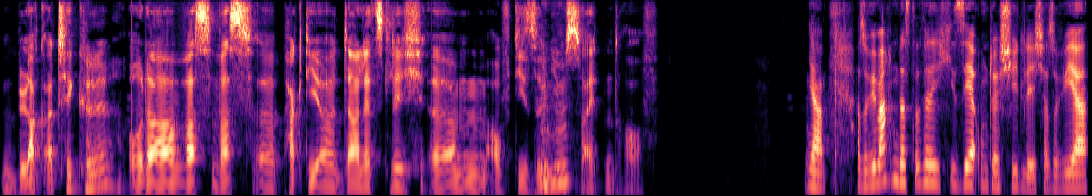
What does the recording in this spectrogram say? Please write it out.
Blogartikel oder was, was äh, packt ihr da letztlich ähm, auf diese mhm. Newsseiten drauf? Ja, also wir machen das tatsächlich sehr unterschiedlich. Also wir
